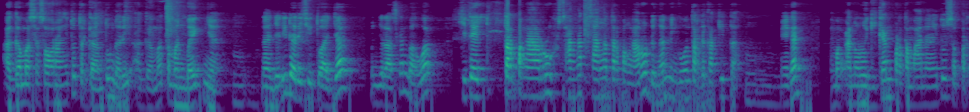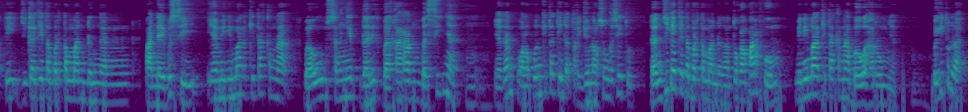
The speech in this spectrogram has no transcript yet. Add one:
Agama seseorang itu tergantung dari agama teman baiknya. Hmm. nah jadi dari situ aja menjelaskan bahwa kita itu terpengaruh sangat-sangat terpengaruh dengan lingkungan terdekat kita. Hmm. ya kan? Menganalogikan pertemanan itu seperti jika kita berteman dengan pandai besi ya minimal kita kena bau sengit dari bakaran besinya Hmm. ya kan? Walaupun kita tidak terjun langsung ke situ. Dan jika kita berteman dengan tukang parfum minimal kita kena bau harumnya. Begitulah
